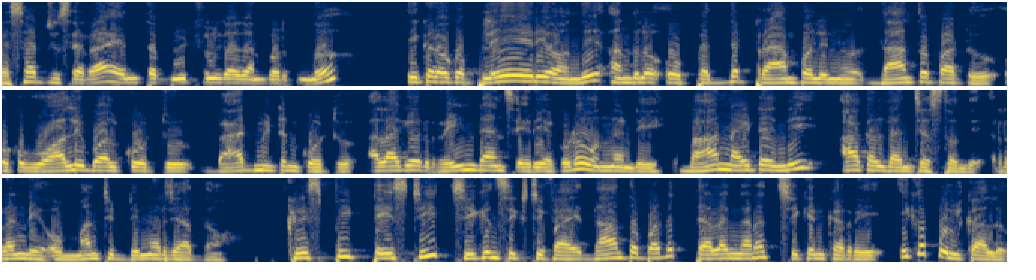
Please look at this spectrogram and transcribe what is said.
రెసార్ట్ చూసారా? ఎంత బ్యూటిఫుల్గా కనబడుతుందో ఇక్కడ ఒక ప్లే ఏరియా ఉంది. అందులో ఓ పెద్ద ట్రాంపోలిన్ దాంతో పాటు ఒక వాలీబాల్ కోర్టు బ్యాడ్మింటన్ కోర్టు అలాగే రెయిన్ డాన్స్ ఏరియా కూడా ఉందండి. బాగా నైట్ అయింది. ఆకలి దంచేస్తుంది. రండి ఓ మంచి డిన్నర్ చేద్దాం. Crispy tasty chicken sixty five దాంతో పాటు తెలంగాణ చికెన్ కర్రీ ఇక పుల్కాలు.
